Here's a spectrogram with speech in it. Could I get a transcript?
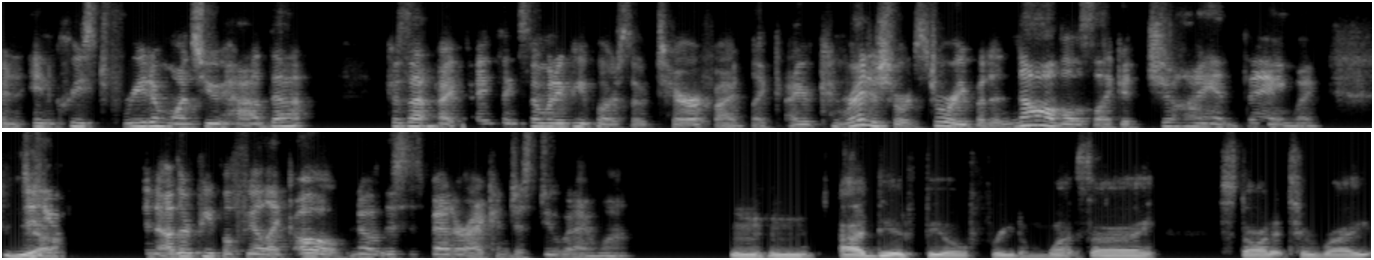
an increased freedom once you had that? Because I, I think so many people are so terrified like i can write a short story but a novel is like a giant thing like yeah. you, and other people feel like oh no this is better i can just do what i want mm-hmm. i did feel freedom once i started to write,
